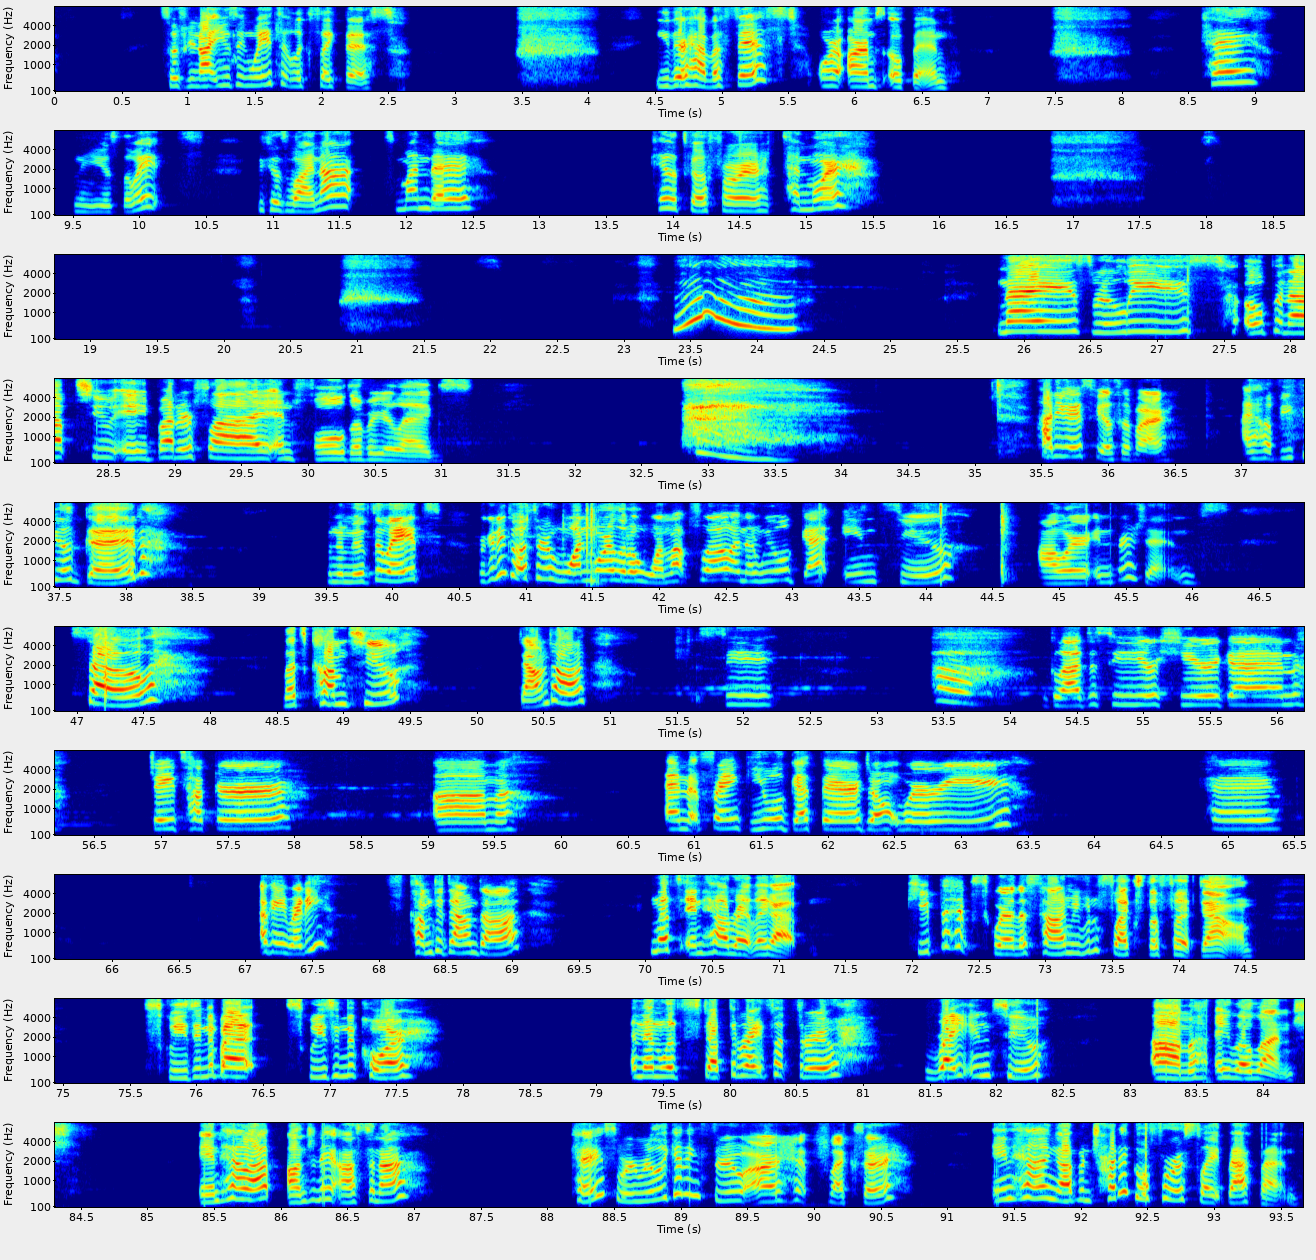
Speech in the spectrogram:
So if you're not using weights, it looks like this. Either have a fist or arms open. Okay, I'm gonna use the weights because why not? It's Monday. Okay, let's go for 10 more. Woo! Nice, release, open up to a butterfly and fold over your legs. How do you guys feel so far? I hope you feel good. I'm gonna move the weights. We're gonna go through one more little warm-up flow and then we will get into our inversions. So let's come to down dog. Just see. Glad to see you're here again. Jay Tucker. Um, and Frank, you will get there. Don't worry. Okay. Okay, ready? Come to down dog. Let's inhale, right leg up. Keep the hips square this time, even flex the foot down. Squeezing the butt, squeezing the core. And then let's step the right foot through, right into um, a low lunge. Inhale up, Anjaneyasana. Okay, so we're really getting through our hip flexor. Inhaling up and try to go for a slight back bend.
